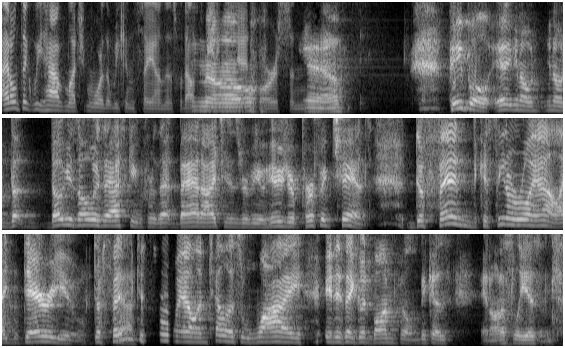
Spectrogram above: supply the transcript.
I don't think we have much more that we can say on this without a dead horse and Yeah. People, eh, you know, you know, D- Doug is always asking for that bad iTunes review. Here's your perfect chance. Defend Casino Royale. I dare you. Defend Yeah. Casino Royale and tell us why it is a good Bond film because it honestly isn't.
